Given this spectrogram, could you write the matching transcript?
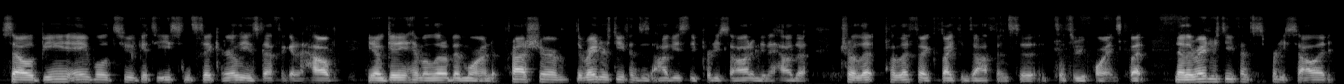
So being able to get to Easton Stick early is definitely going to help you know, getting him a little bit more under pressure. The Raiders defense is obviously pretty solid. I mean, they held a prolific Vikings offense to, to three points, but now the Raiders defense is pretty solid.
